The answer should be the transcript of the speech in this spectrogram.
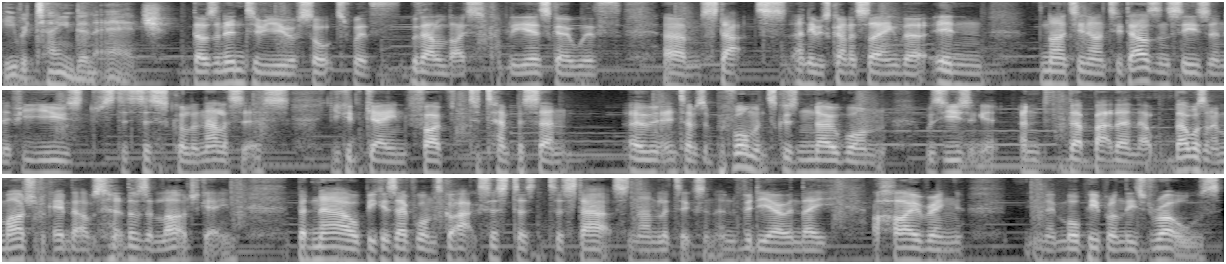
he retained an edge. There was an interview of sorts with, with Allardyce a couple of years ago with um, stats, and he was kind of saying that in the 1990 season, if you used statistical analysis, you could gain 5 to 10% Uh, in terms of performance because no one was using it. And that back then that that wasn't a marginal game. that was that was a large game. But now because everyone's got access to, to stats and analytics and, and video and they are hiring you know more people in these roles,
